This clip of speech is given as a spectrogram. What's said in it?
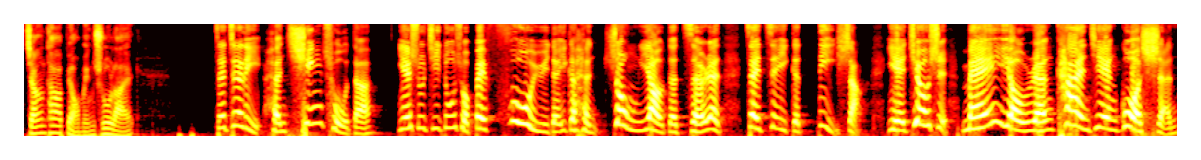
将他表明出来。在这里很清楚的，耶稣基督所被赋予的一个很重要的责任，在这一个地上。也就是没有人看见过神，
